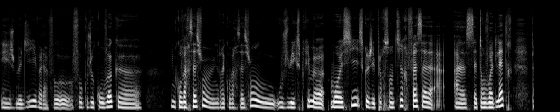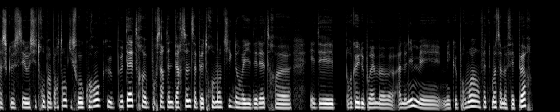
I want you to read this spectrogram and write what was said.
Et je me dis, voilà, faut, faut que je convoque euh, une conversation, une vraie conversation où je lui exprime moi aussi ce que j'ai pu ressentir face à, à cet envoi de lettres, parce que c'est aussi trop important qu'il soit au courant que peut-être pour certaines personnes, ça peut être romantique d'envoyer des lettres euh, et des recueils de poèmes euh, anonymes, mais, mais que pour moi, en fait, moi, ça m'a fait peur.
